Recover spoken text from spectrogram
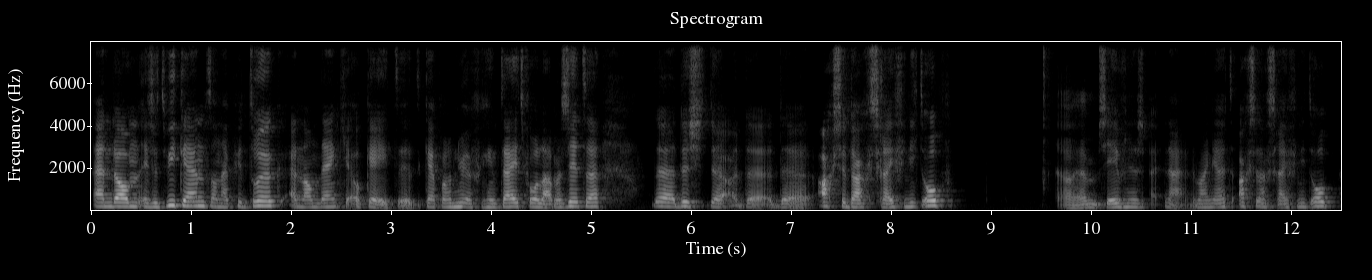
En dan is het weekend, dan heb je druk en dan denk je, oké, ik heb er nu even geen tijd voor, laat maar zitten. Dus de, de, de achtste dag schrijf je niet op. Um, zevende, nou, dat maakt niet uit, de achtste dag schrijf je niet op.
